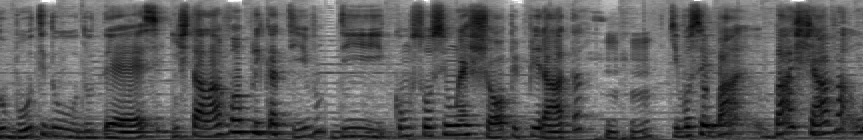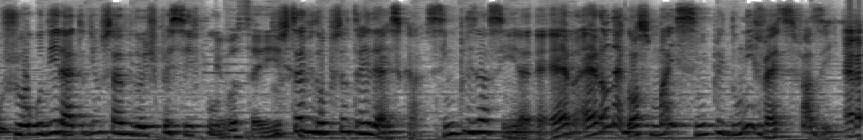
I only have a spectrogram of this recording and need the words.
do boot do, do DS, instalava um aplicativo de como se fosse um eShop pirata Uhum. que você ba baixava o jogo direto de um servidor específico E você do servidor pro seu 3DS, cara. Simples assim. É- é- Era, era o negócio mais simples do universo fazer. Era,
